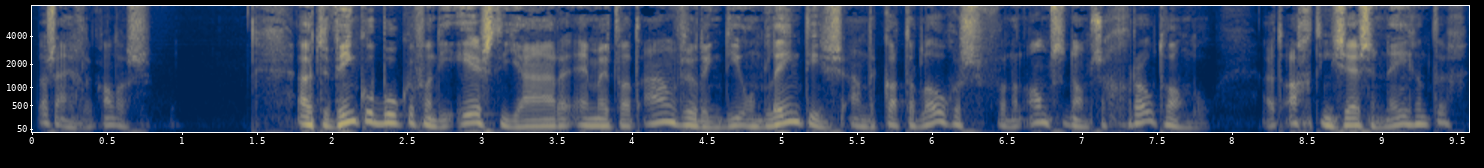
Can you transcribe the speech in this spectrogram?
dat is eigenlijk alles. Uit de winkelboeken van die eerste jaren en met wat aanvulling die ontleend is aan de catalogus van een Amsterdamse groothandel uit 1896,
